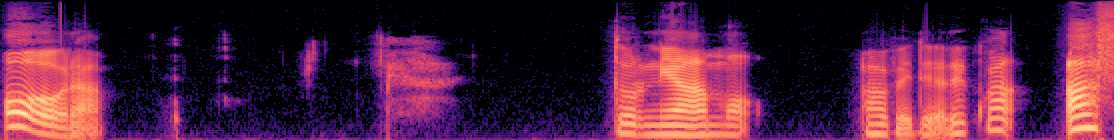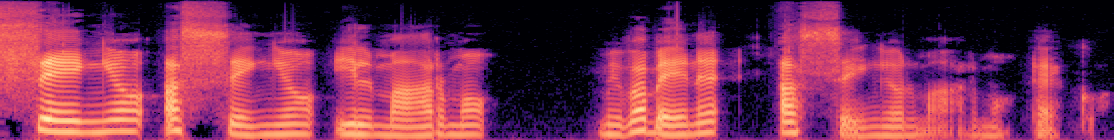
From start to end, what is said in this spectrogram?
Ora, torniamo a vedere qua, assegno, assegno il marmo. Mi va bene, assegno il marmo. Ecco,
